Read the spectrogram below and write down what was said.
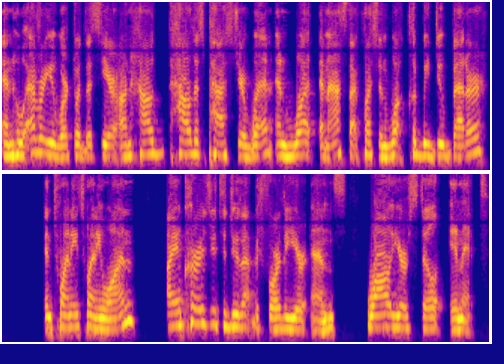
and whoever you worked with this year on how, how this past year went and what, and ask that question, what could we do better in 2021? I encourage you to do that before the year ends while you're still in it.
